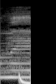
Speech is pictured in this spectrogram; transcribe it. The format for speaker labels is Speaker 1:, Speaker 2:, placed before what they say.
Speaker 1: me.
